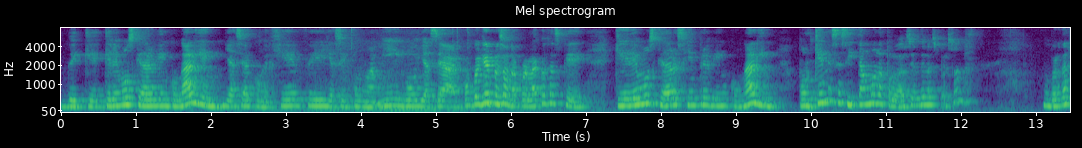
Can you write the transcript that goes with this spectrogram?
de que queremos quedar bien con alguien, ya sea con el jefe, ya sea con un amigo, ya sea con cualquier persona, pero la cosa es que queremos quedar siempre bien con alguien. ¿Por qué necesitamos la aprobación de las personas? ¿Verdad?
